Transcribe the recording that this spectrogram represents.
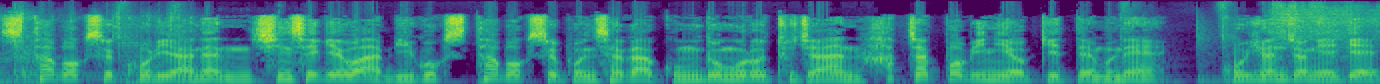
스타벅스 코리아는 신세계와 미국 스타벅스 본사가 공동으로 투자한 합작법인이었기 때문에 고현정에게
